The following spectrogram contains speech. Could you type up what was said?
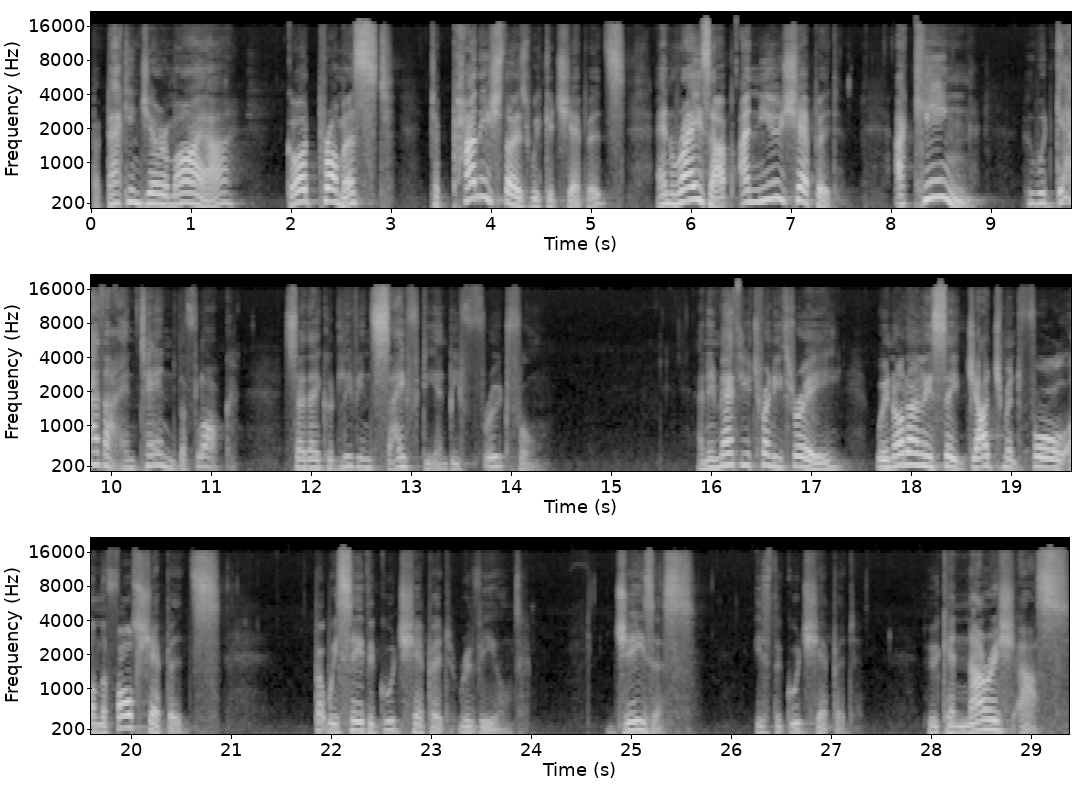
But back in Jeremiah, God promised to punish those wicked shepherds and raise up a new shepherd a king who would gather and tend the flock so they could live in safety and be fruitful. And in Matthew 23, we not only see judgment fall on the false shepherds, but we see the good shepherd revealed. Jesus is the good shepherd who can nourish us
